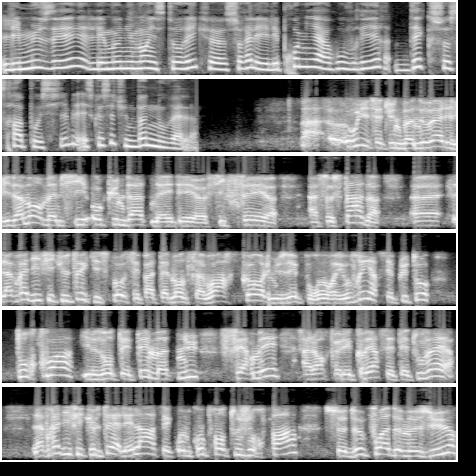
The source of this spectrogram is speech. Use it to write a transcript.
les musées, les monuments historiques euh, seraient les, les premiers à rouvrir dès que ce sera possible. Est-ce que c'est une bonne nouvelle? Bah, euh, oui, c'est une bonne nouvelle, évidemment, même si aucune date n'a été euh, fixée euh, à ce stade. la vraie difficulté qui se pose, c'est pas tellement de savoir quand les musées pourront réouvrir, c'est plutôt pourquoi ils ont été maintenus fermés alors que les commerces étaient ouverts. La vraie difficulté, elle est là, c'est qu'on ne comprend toujours pas ce deux poids deux mesures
